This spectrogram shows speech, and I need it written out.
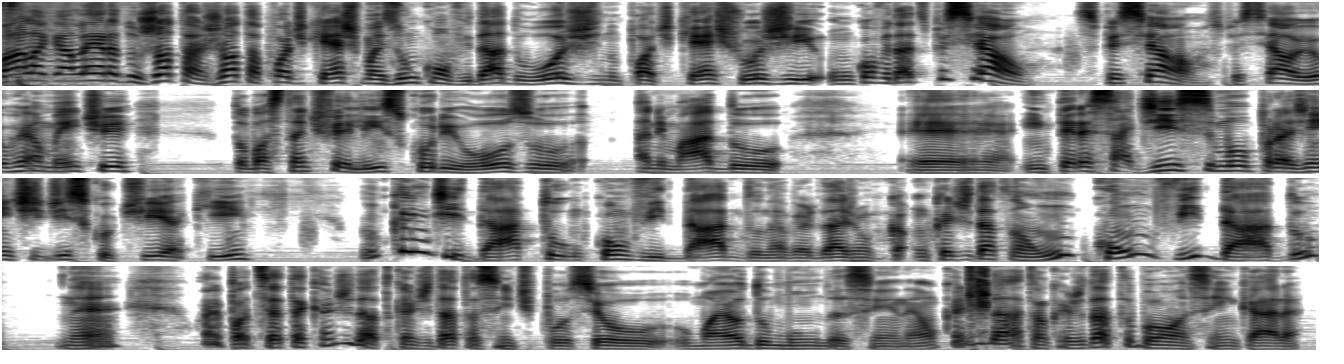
Fala galera do JJ Podcast, mais um convidado hoje no podcast. Hoje, um convidado especial. Especial, especial. Eu realmente tô bastante feliz, curioso, animado, é, interessadíssimo pra gente discutir aqui. Um candidato, um convidado, na verdade, um, um candidato não, um convidado né? Olha, pode ser até candidato, candidato assim, tipo, ser o, o maior do mundo, assim, né? Um candidato, um candidato bom, assim, cara.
